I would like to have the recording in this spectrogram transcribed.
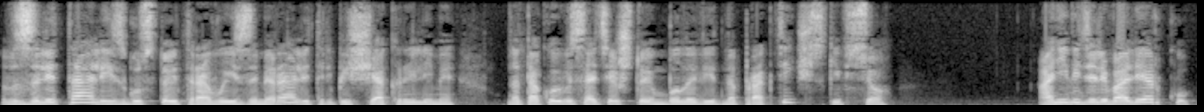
взлетали из густой травы и замирали, трепеща крыльями, на такой высоте, что им было видно практически все. Они видели Валерку,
